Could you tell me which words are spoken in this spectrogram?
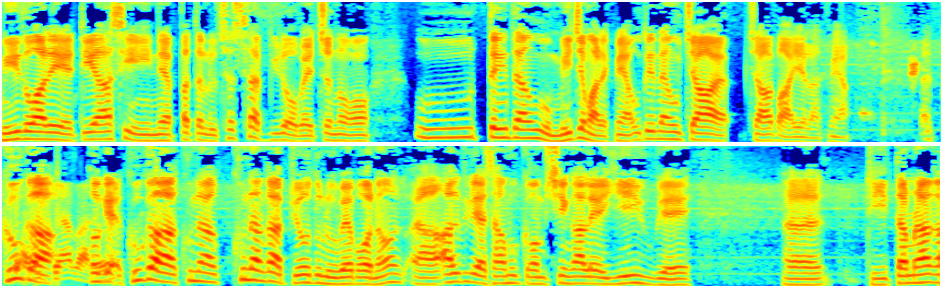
မေးသွားတဲ့တရားစီရင်နဲ့ပတ်သက်လို့ဆက်ဆက်ပြီးတော့ပဲကျွန်တော် ဦးသိန်းတန်းဦးကို မေးကြပါလေခင်ဗျာဦးသိန်းတန်းဦးကြားကြားပါရဲ့လားခင်ဗျာအခုကဟုတ်ကဲ့အခုကခုနခုနက ပြောသလိုပဲပေါ့နော်အာဂတိလက်ဆောင်မှု ကော်မရှင်ကလည်း အရေးယူတယ်အဲဒီတမရက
